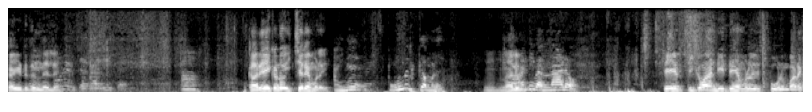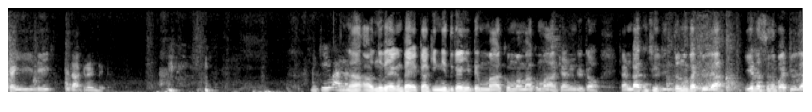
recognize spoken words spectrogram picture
കൈയിട്ട് തിന്നല്ലേ? കറി കഴിക്കണ്ടോ ഇച്ചല്ലേ നമ്മൾ? വന്നാലോ? സേഫ്റ്റിക്ക് വേണ്ടിയിട്ട് നമ്മളൊരു സ്പൂണും പാടെ കയ്യിൽ ഇതാക്കുന്നുണ്ട് എനിക്ക് ഈ വെള്ളം എന്നാ അതൊന്ന് വേഗം പാക്കാക്കി ഇനി ഇത് കഴിഞ്ഞിട്ട് ഉമ്മാക്കും അമ്മാക്കും മാറ്റാനുണ്ട് കേട്ടോ രണ്ടാക്കും ചുരി ഇതൊന്നും പറ്റൂല. ഈ പറ്റൂല.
